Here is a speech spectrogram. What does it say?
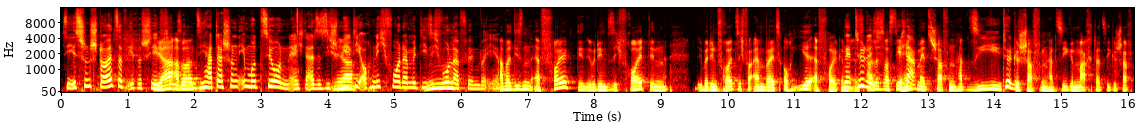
sie ist schon stolz auf ihre Schäfchen Ja, so, aber- und sie hat da schon Emotionen, echt. Also sie spielt Ja. die auch nicht vor, damit die sich Mhm. wohler fühlen bei ihr. Aber diesen Erfolg, den, über den sie sich freut, den, über den freut sich vor allem, weil es auch ihr Erfolg immer Natürlich, ist. Alles, was die klar. Handmaids schaffen, hat sie Natürlich. geschaffen, hat sie gemacht, hat sie geschafft.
